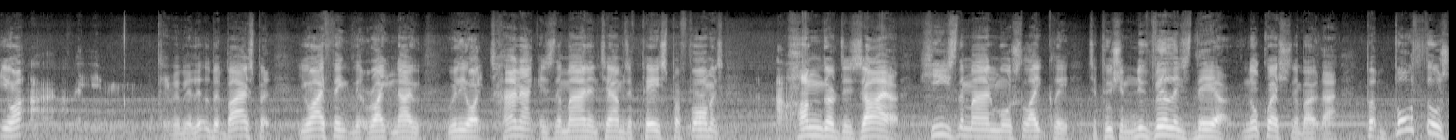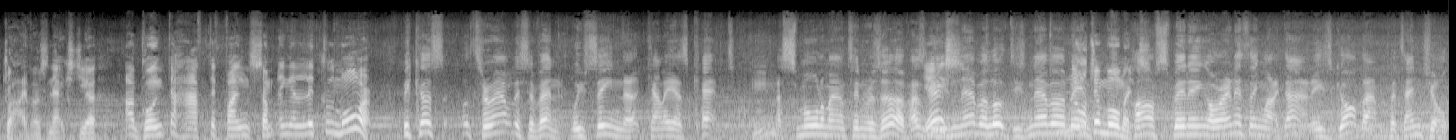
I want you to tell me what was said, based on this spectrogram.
you know, I, okay, maybe a little bit biased, but you know, I think that right now, really, like Tänak is the man in terms of pace, performance, uh, hunger, desire. He's the man most likely to push him. Neuville is there, no question about that. But both those drivers next year are going to have to find something a little more. Because throughout this event, we've seen that Kalle has kept hmm. a small amount in reserve, hasn't he? Yes. He's never looked, he's never Not been half spinning or anything like that. He's got that potential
